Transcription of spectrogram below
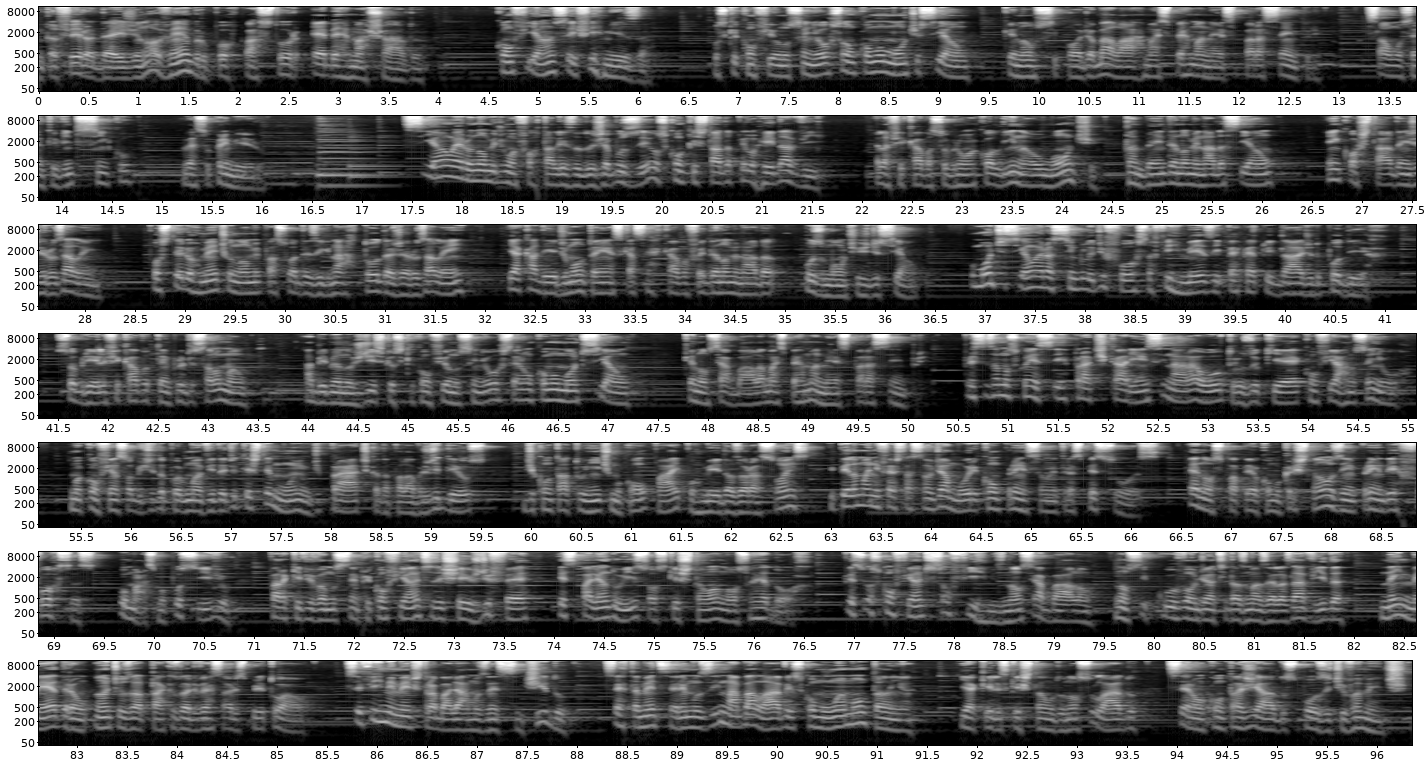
Quinta-feira, 10 de novembro, por Pastor Eber Machado. Confiança e firmeza. Os que confiam no Senhor são como o monte Sião, que não se pode abalar, mas permanece para sempre. Salmo 125, verso 1. Sião era o nome de uma fortaleza dos Jebuseus conquistada pelo rei Davi. Ela ficava sobre uma colina ou monte, também denominada Sião, encostada em Jerusalém. Posteriormente, o nome passou a designar toda Jerusalém e a cadeia de montanhas que a cercava foi denominada os Montes de Sião. O Monte Sião era símbolo de força, firmeza e perpetuidade do poder. Sobre ele ficava o Templo de Salomão. A Bíblia nos diz que os que confiam no Senhor serão como o Monte Sião, que não se abala, mas permanece para sempre. Precisamos conhecer, praticar e ensinar a outros o que é confiar no Senhor uma confiança obtida por uma vida de testemunho, de prática da palavra de Deus, de contato íntimo com o Pai por meio das orações e pela manifestação de amor e compreensão entre as pessoas. É nosso papel como cristãos empreender forças o máximo possível para que vivamos sempre confiantes e cheios de fé, espalhando isso aos que estão ao nosso redor. Pessoas confiantes são firmes, não se abalam, não se curvam diante das mazelas da vida, nem medram ante os ataques do adversário espiritual. Se firmemente trabalharmos nesse sentido, certamente seremos inabaláveis como uma montanha, e aqueles que estão do nosso lado serão contagiados positivamente.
